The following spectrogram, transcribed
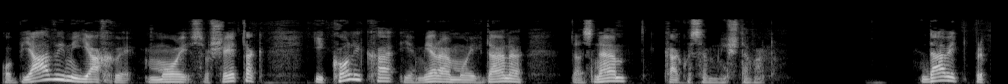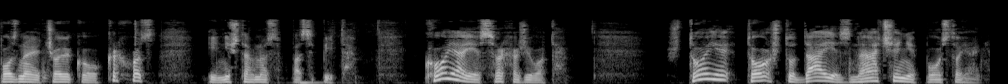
Objavi mi Jahve moj svršetak i kolika je mjera mojih dana, da znam kako sam ništavan. David prepoznaje čovjekovu krhost i ništavnost, pa se pita. Koja je svrha života? Što je to što daje značenje postojanju?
